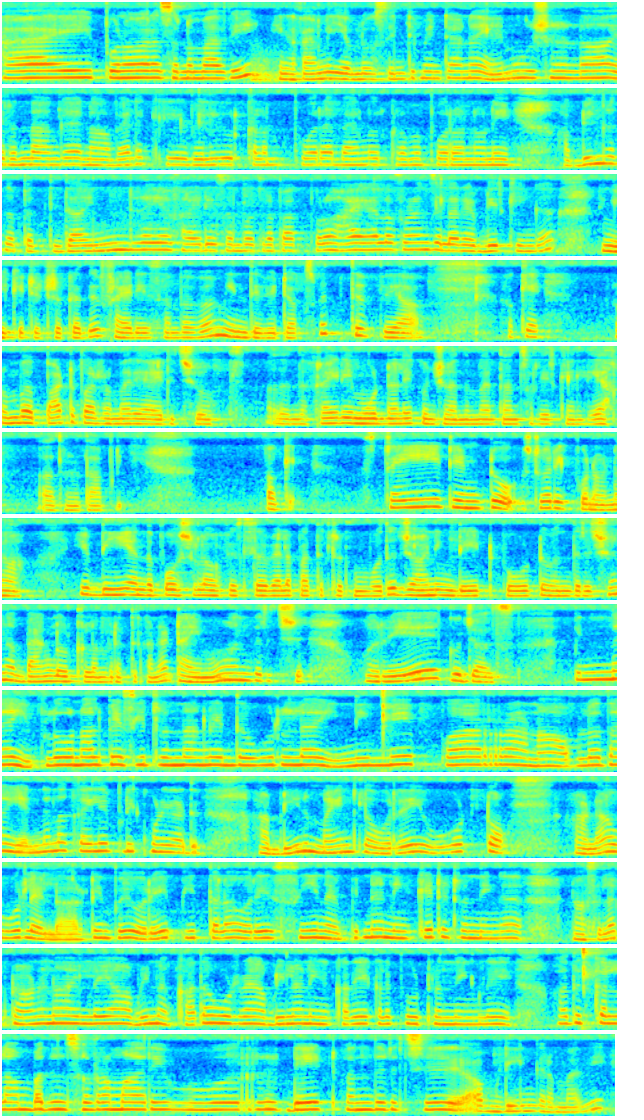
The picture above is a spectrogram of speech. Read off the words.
Hi போன வாரம் சொன்ன மாதிரி எங்கள் ஃபேமிலி எவ்வளோ சென்டிமெண்ட்டான எமோஷனலாக இருந்தாங்க. நான் வேலைக்கு வெளியூர் கிளம்ப போகிறேன் பெங்களூர் கிளம்ப போகிறேன்னொன்னே அப்படிங்கிறத பற்றி தான் இன்றைய ஃப்ரைடே சம்பவத்தில் பார்க்க போகிறோம் ஹாய் ஹலோ ஃப்ரெண்ட்ஸ் எல்லோரும் எப்படி இருக்கீங்க? நீங்கள் கேட்டுட்ருக்கிறது ஃப்ரைடே சம்பவம் இன் திவி டாக்ஸ் வித் திவ்யா. ஓகே ரொம்ப பாட்டு பாடுற மாதிரி ஆயிடுச்சோ. அது இந்த ஃப்ரைடே மூட்னாலே கொஞ்சம் அந்த மாதிரி தான் சொல்லியிருக்கேன் இல்லையா? அதனால தான் அப்படி. ஓகே ஸ்ட்ரெயிட் இன்ட்டு ஸ்டோரிக்கு போனோன்னா இப்படி அந்த போஸ்டல் ஆஃபீஸில் வேலை பார்த்துட்டு இருக்கும்போது ஜாயினிங் டேட் போட்டு வந்துருச்சு. நான் பெங்களூர் கிளம்புறதுக்கான டைமும் வந்துருச்சு. ஒரே குஜால்ஸ். பின்ன இவ்வளோ நாள் பேசிகிட்டு இருந்தாங்களே இந்த ஊரில். இனிமே பாடுறா. நான் அவ்வளோதான் என்னெல்லாம் கையிலே பிடிக்க முடியாது. அப்படின்னு மைண்டில் ஒரே ஓட்டம். ஆனால் ஊரில் எல்லார்ட்டையும் போய் ஒரே பீத்தலாக ஒரே சீனு பின்ன நீங்கள் கேட்டுட்டு இருந்தீங்க நான் செலக்ட் ஆனனா இல்லையா? அப்படின்னு நான் கதை விட்றேன். அப்படிலாம் நீங்கள் கதையை கிளப்பி விட்ருந்தீங்களே அதுக்கெல்லாம் பதில் சொல்கிற மாதிரி ஒரு டேட் வந்துடுச்சு அப்படிங்கிற மாதிரி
